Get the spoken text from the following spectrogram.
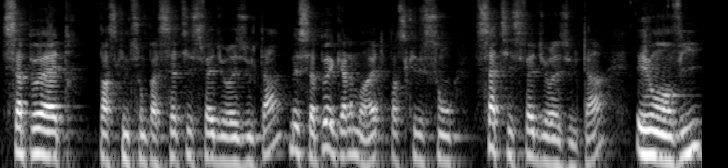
Ça peut être parce qu'ils ne sont pas satisfaits du résultat, mais ça peut également être parce qu'ils sont satisfaits du résultat et ont envie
